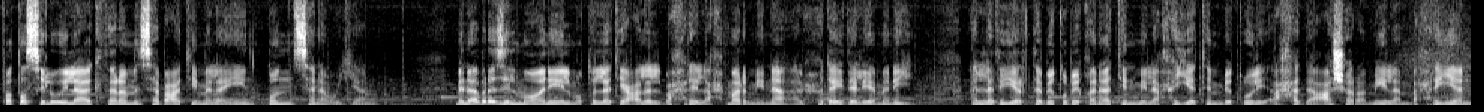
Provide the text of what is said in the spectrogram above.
فتصل إلى أكثر من سبعة ملايين طن سنوياً. من أبرز الموانئ المطلة على البحر الأحمر ميناء الحديدة اليمني الذي يرتبط بقناة ملاحية بطول 11 ميلا بحريا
